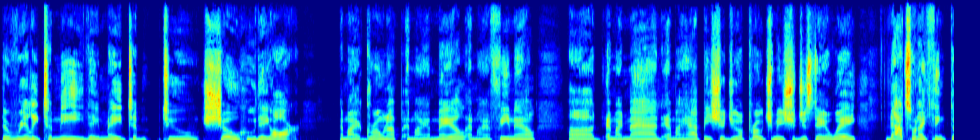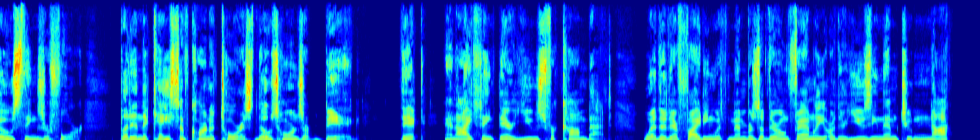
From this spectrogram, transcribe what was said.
They're really, to me, they made to to show who they are. Am I a grown up? Am I a male? Am I a female? Uh, am I mad? Am I happy? Should you approach me? Should you stay away? That's what I think those things are for. But in the case of Carnotaurus, those horns are big, thick, and I think they're used for combat. Whether they're fighting with members of their own family or they're using them to knock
